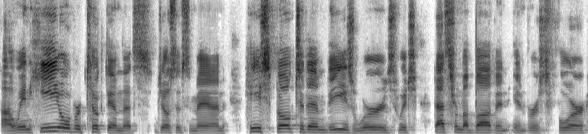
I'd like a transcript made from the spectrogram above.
Uh, when he overtook them, that's Joseph's man, he spoke to them these words, which that's from above in, in verse 4.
